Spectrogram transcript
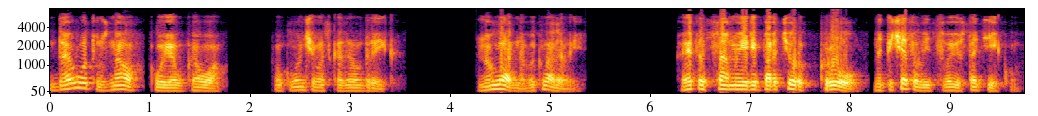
«Да вот, узнал кое у кого», – уклончиво сказал Дрейк. «Ну ладно, выкладывай». Этот самый репортер Кроу напечатал ведь свою статейку,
